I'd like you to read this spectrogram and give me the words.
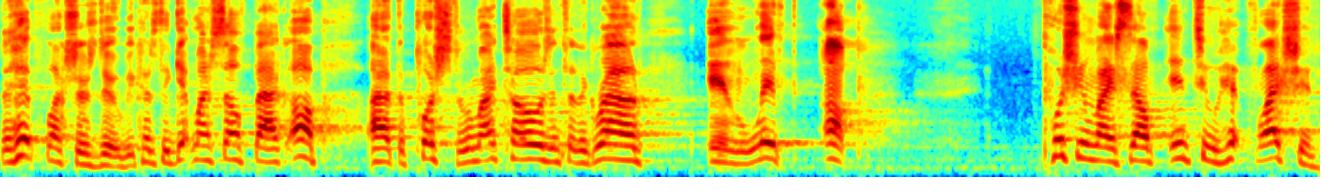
the hip flexors do because to get myself back up, I have to push through my toes into the ground and lift up. Pushing myself into hip flexion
